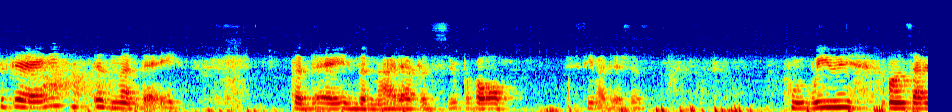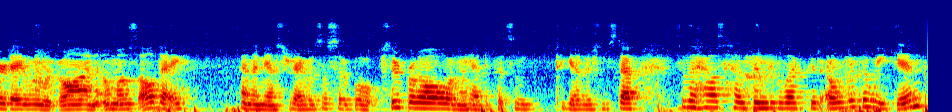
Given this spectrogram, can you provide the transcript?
today is Monday, the day, the night after the Super Bowl. See my dishes. We on Saturday we were gone almost all day, and then yesterday was the Super Bowl, Super Bowl, and we had to put some together some stuff. So the house has been neglected over the weekend,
